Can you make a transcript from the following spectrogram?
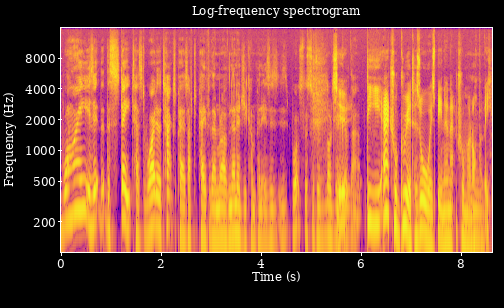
why is it that the state has to? Why do the taxpayers have to pay for them rather than energy companies? Is, is what's the sort of logic so of that? The actual grid has always been a natural monopoly. Mm.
